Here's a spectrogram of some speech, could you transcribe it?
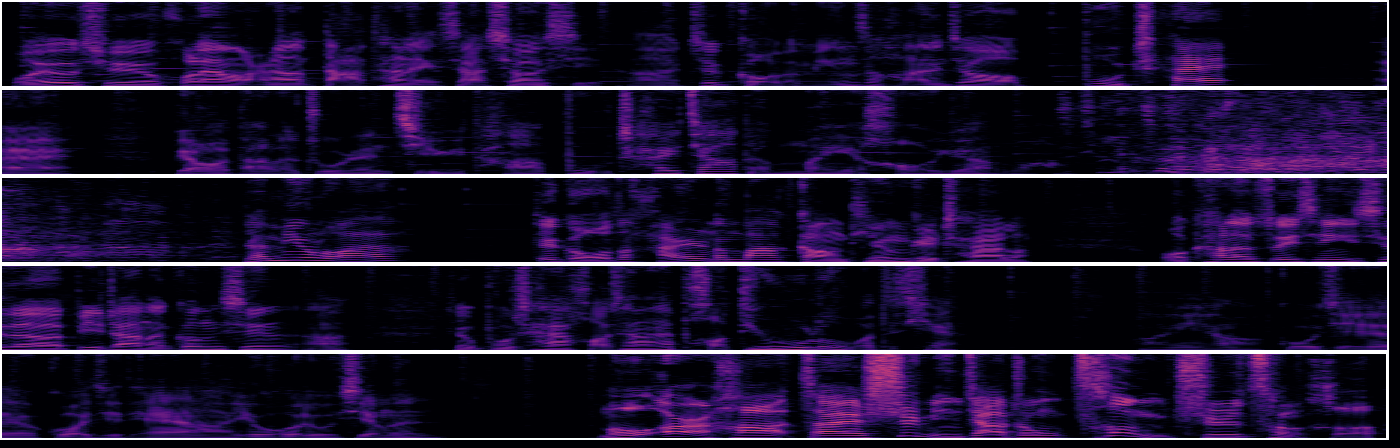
我又去互联网上打探了一下消息啊，这狗的名字好像叫不拆，哎，表达了主人寄予它不拆家的美好愿望。人命卵啊！这狗子还是能把岗亭给拆了。我看了最新一期的 B 站的更新啊，这个不拆好像还跑丢了，我的天！哎呀，估计过几天啊又会有新闻。某二哈在市民家中蹭吃蹭喝，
